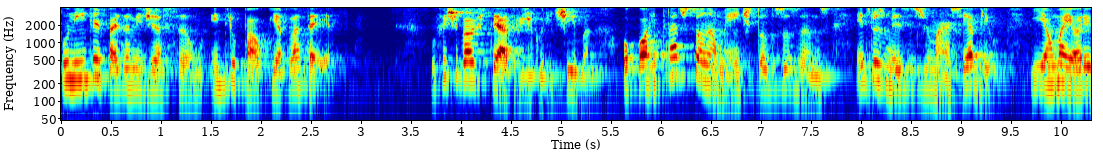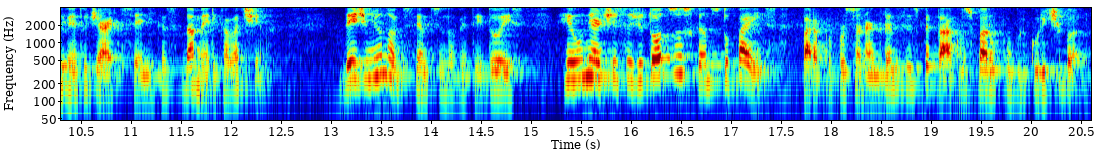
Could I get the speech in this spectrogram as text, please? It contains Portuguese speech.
O Ninter faz a mediação entre o palco e a plateia. O Festival de Teatro de Curitiba ocorre tradicionalmente todos os anos entre os meses de março e abril e é o maior evento de artes cênicas da América Latina. Desde 1992, reúne artistas de todos os cantos do país para proporcionar grandes espetáculos para o público curitibano.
